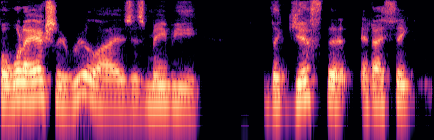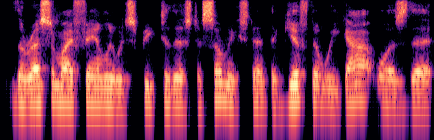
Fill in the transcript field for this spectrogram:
But what I actually realized is maybe the gift that, and I think the rest of my family would speak to this to some extent, the gift that we got was that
